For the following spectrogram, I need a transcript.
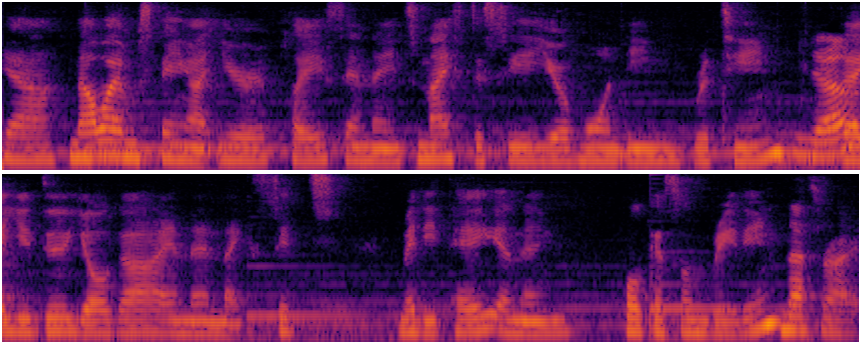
Yeah. Now I'm staying at your place, and it's nice to see your morning routine. Yeah. That you do yoga and then like sit, meditate, and then focus on breathing. That's right.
